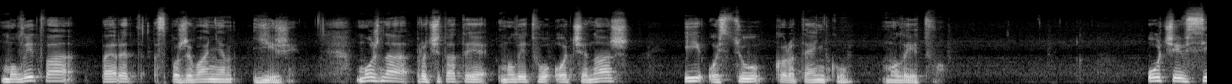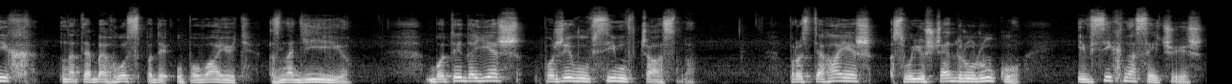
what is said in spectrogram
Молитва перед споживанням їжі. Можна прочитати молитву Отче наш і ось цю коротеньку молитву. Очі всіх на Тебе, Господи, уповають з надією, бо Ти даєш поживу всім вчасно, простягаєш свою щедру руку і всіх насичуєш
